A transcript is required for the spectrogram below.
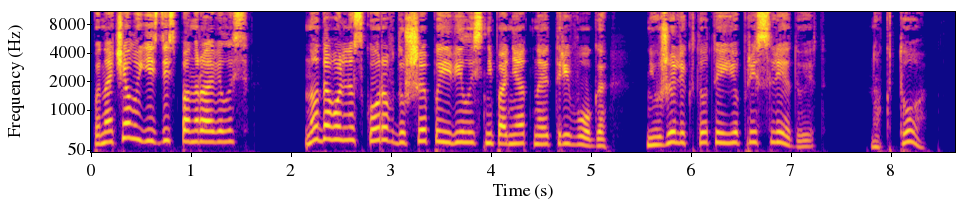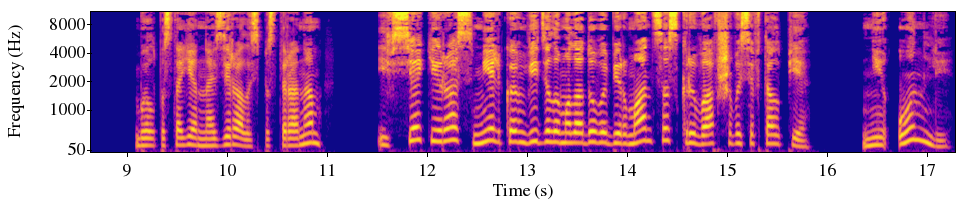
Поначалу ей здесь понравилось, но довольно скоро в душе появилась непонятная тревога. Неужели кто-то ее преследует? Но кто? Белл постоянно озиралась по сторонам и всякий раз мельком видела молодого берманца, скрывавшегося в толпе. Не он ли?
